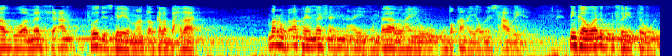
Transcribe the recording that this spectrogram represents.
aagu waa meel fiican fooda isgeliya maanta kala baxdaan marna wuxuu arkaya meesha in aysan dagaal lahayn u baqanaya u isxaabaya ninkaa waa ninka u fariidsan wey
